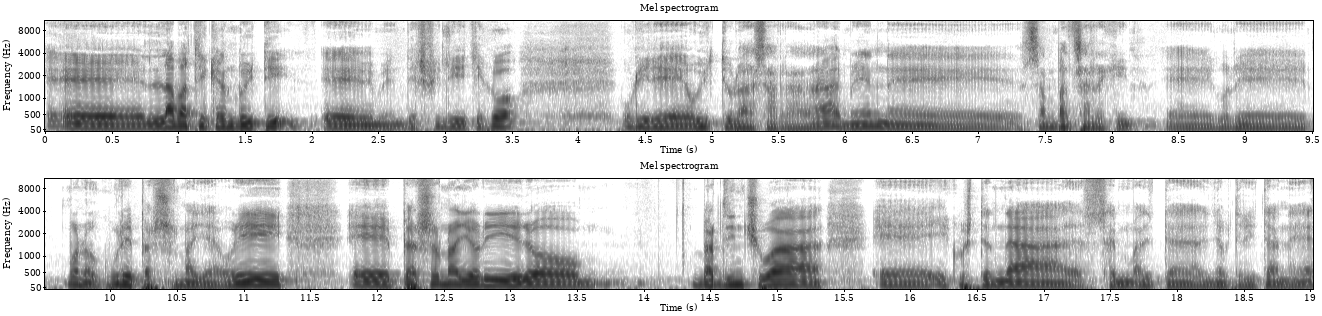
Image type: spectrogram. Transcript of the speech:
e, labatik angoiti, e, desfili egiteko, urire oitura zarra da, hemen e, zanbantzarrekin, e, gure, bueno, gure personaia hori, e, personaia hori ero berdintxua e, ikusten da zenbait inauteritan, eh?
